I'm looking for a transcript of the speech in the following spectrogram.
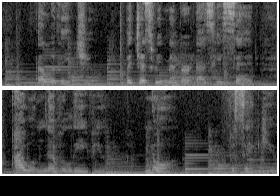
elevate you. But just remember, as he said, I will never leave you nor forsake you.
